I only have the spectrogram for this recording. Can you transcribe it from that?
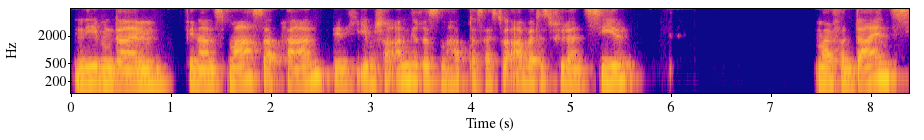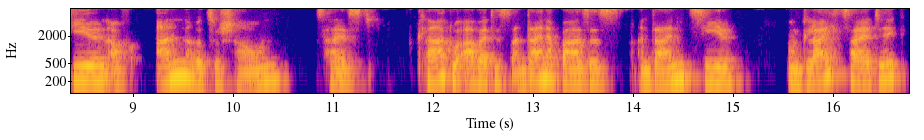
neben deinem Finanzmasterplan, den ich eben schon angerissen habe, das heißt, du arbeitest für dein Ziel, mal von deinen Zielen auf andere zu schauen. Das heißt, klar, du arbeitest an deiner Basis, an deinem Ziel und gleichzeitig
